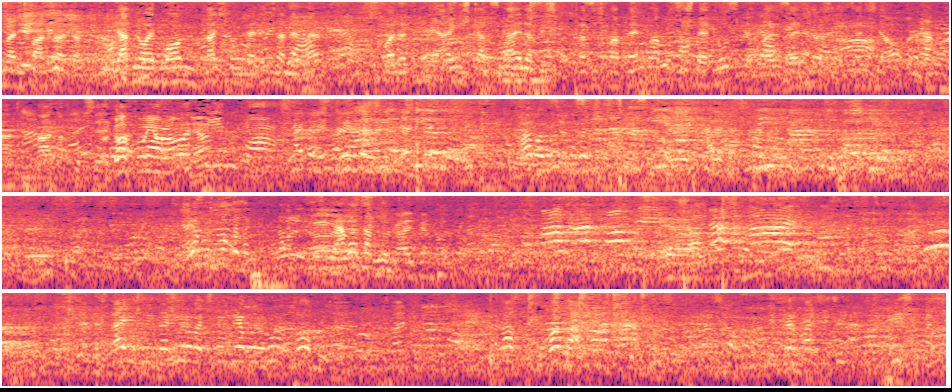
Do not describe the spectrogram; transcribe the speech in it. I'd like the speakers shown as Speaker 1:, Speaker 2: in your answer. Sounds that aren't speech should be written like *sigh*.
Speaker 1: Immer die Veranstalter. Wir hatten heute Morgen drei Stunden kein Internet, ne? Aber das wäre eigentlich ganz geil, dass ich, dass ich verpennt habe und zu spät los bin, weil das hätte ich, das hätte ich ja auch einfach nur hart abgezählt.
Speaker 2: Go for your own, ja?
Speaker 3: Zehn vor.
Speaker 2: Geil, Tempo.
Speaker 4: Стараемся изолировать свою левую руку, вот так. Хорошо. Теперь по чуть-чуть выше
Speaker 1: bin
